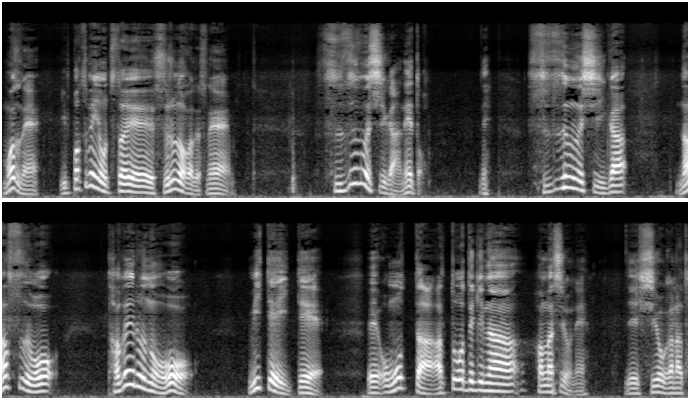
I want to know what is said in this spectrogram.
まずね、一発目にお伝えするのがですね、スズムシがね、と。ね。スズムシが、ナスを食べるのを見ていて、え思った圧倒的な話をね、でしようかなと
